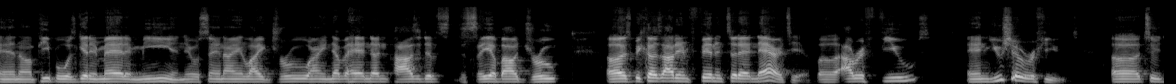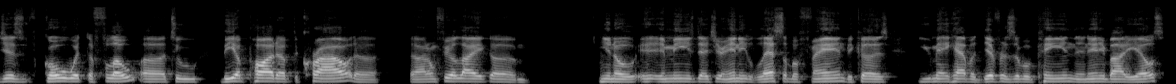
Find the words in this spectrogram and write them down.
and uh, people was getting mad at me and they were saying I ain't like Drew. I ain't never had nothing positive to say about Drew. Uh, it's because I didn't fit into that narrative. Uh, I refuse, and you should refuse uh, to just go with the flow, uh, to be a part of the crowd. I don't feel like um, you know it, it, means that you're any less of a fan because you may have a difference of opinion than anybody else,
